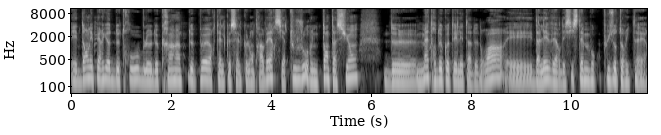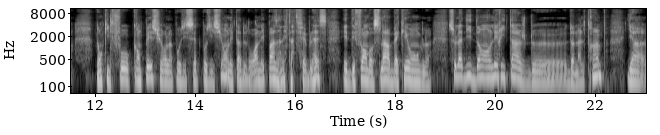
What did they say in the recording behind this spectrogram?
et dans les périodes de troubles, de crainte, de peur telles que celles que l'on traverse, il y a toujours une tentation de mettre de côté l'état de droit et d'aller vers des systèmes beaucoup plus autoritaires. Donc il faut camper sur la cette position. L'état de droit n'est pas un état de faiblesse et défendre cela bec et ongle. Cela dit, dans l'héritage de Donald Trump, il y a,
